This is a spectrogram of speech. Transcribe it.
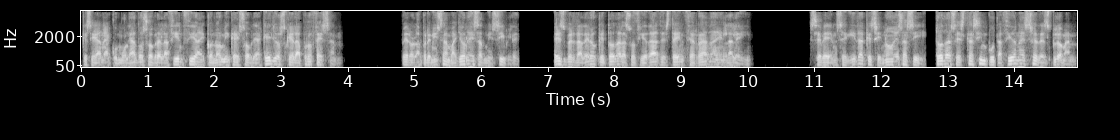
que se han acumulado sobre la ciencia económica y sobre aquellos que la profesan. Pero la premisa mayor es admisible. Es verdadero que toda la sociedad esté encerrada en la ley. Se ve enseguida que si no es así, todas estas imputaciones se desploman.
